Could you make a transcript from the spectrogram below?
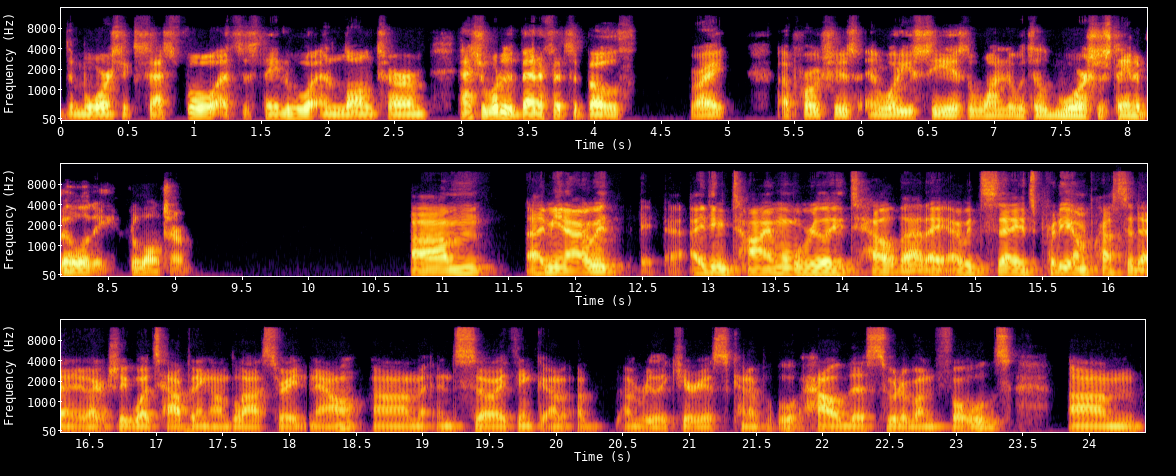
the more successful and sustainable and long term? Actually, what are the benefits of both? Right approaches, and what do you see as the one with the more sustainability for long term? Um, I mean, I would, I think time will really tell that. I, I, would say it's pretty unprecedented, actually, what's happening on Blast right now. Um, and so I think I'm, I'm really curious, kind of how this sort of unfolds. Um,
